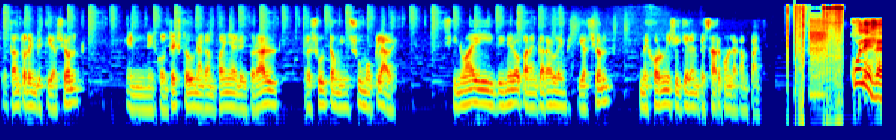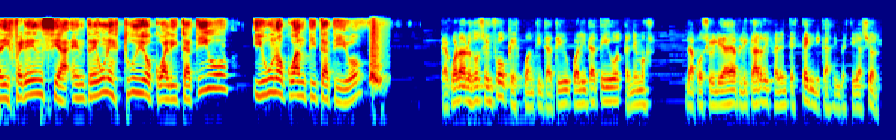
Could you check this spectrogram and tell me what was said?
Por lo tanto, la investigación en el contexto de una campaña electoral resulta un insumo clave. Si no hay dinero para encarar la investigación, mejor ni siquiera empezar con la campaña. ¿Cuál es la diferencia entre un estudio cualitativo y uno cuantitativo? De acuerdo a los dos enfoques, cuantitativo y cualitativo, tenemos la posibilidad de aplicar diferentes técnicas de investigación.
